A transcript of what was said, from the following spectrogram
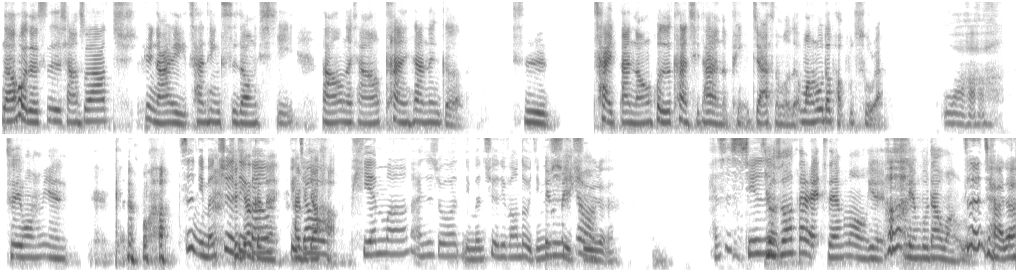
然后或者是想说要去去哪里餐厅吃东西，然后呢想要看一下那个是菜单，然后或者是看其他人的评价什么的，网络都跑不出来，哇，所以外面更不好。是你们去的地方比较偏吗？还是说你们去的地方都已经是也市区了？还是其实有时候在 SM 也 连不到网络，真的假的？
